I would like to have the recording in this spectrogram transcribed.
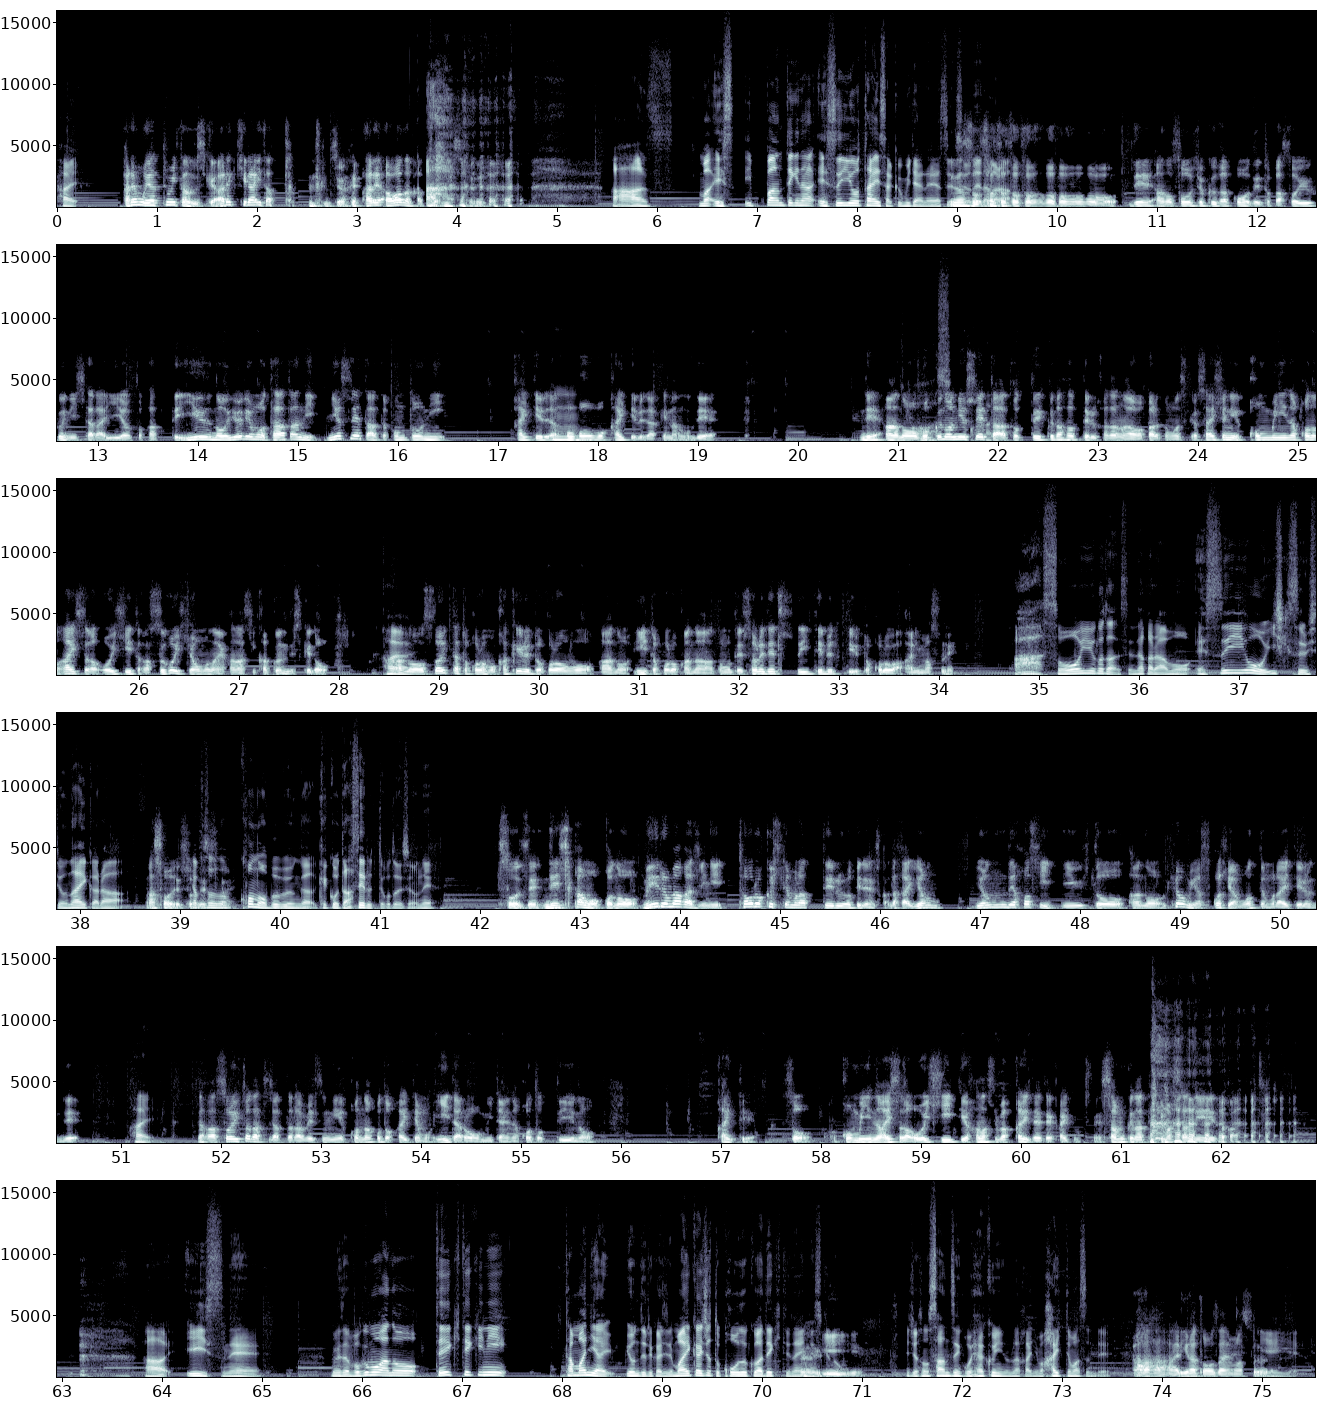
はい。あれもやってみたんですけど、あれ嫌いだったんですよね。あれ合わなかったんですよね。あーすまあ、S、一般的な SEO 対策みたいなやつですよね。そうそうそうそうそうそう。で、あの、装飾がこうでとか、そういう風にしたらいいよとかっていうのよりも、ただ単にニュースレターって本当に書いてるだ、うんほぼほぼ書いてるだけなので、で、あの、僕のニュースレター取ってくださってる方ならわかると思うんですけど、最初にコンビニのこのアイスが美味しいとか、すごいしょうもない話書くんですけど、らはい、あの、そういったところも書けるところも、あの、いいところかなと思って、それで続いてるっていうところはありますね。ああ、そういうことなんですね。だからもう SEO を意識する必要ないから、あ、そうです、そやっぱ。その個の部分が結構出せるってことですよね。そうですね。で、しかも、このメールマガジンに登録してもらってるわけじゃないですか。だから読ん、でほしいっていう人を、あの、興味は少しは持ってもらえてるんで、はい。だからそういう人たちだったら別にこんなこと書いてもいいだろうみたいなことっていうのを書いて、そう、コンビニのアイスが美味しいっていう話ばっかり大体書いてますね。寒くなってきましたね、とか。あ、いいっすね。ごめんなさい。僕もあの、定期的にたまには読んでる感じで、毎回ちょっと購読はできてないんですけど、一応その3500人の中にも入ってますんで、ああ、ありがとうございます。いえいえ。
